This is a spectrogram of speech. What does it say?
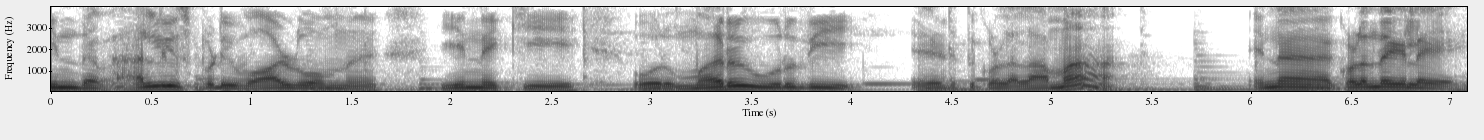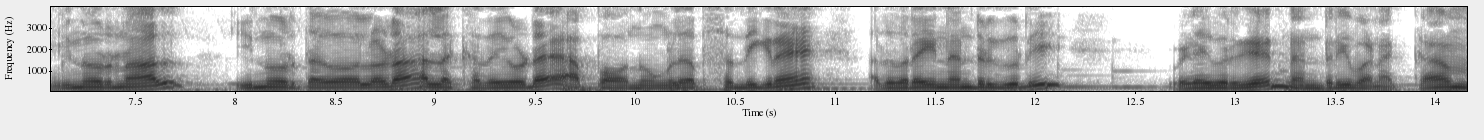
இந்த வேல்யூஸ் படி வாழ்வோம்னு இன்னைக்கு ஒரு மறு உறுதி எடுத்துக்கொள்ளலாமா என்ன குழந்தைகளே இன்னொரு நாள் இன்னொரு தகவலோட அல்ல கதையோட அப்பா வந்து உங்களை சந்திக்கிறேன். அதுவரை நன்றி கூறி விடைபெறுகிறேன். நன்றி வணக்கம்.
